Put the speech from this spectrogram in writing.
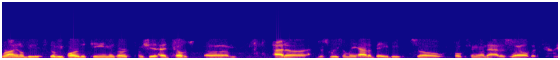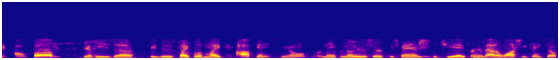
Ryan will be still be part of the team as our associate head coach. Um, had a just recently had a baby, so focusing on that as well. But Jeremy Pope, um, you know, he's uh, he's a disciple of Mike Hopkins, you know, a name familiar to Syracuse fans. He's the GA for him out of Washington, so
